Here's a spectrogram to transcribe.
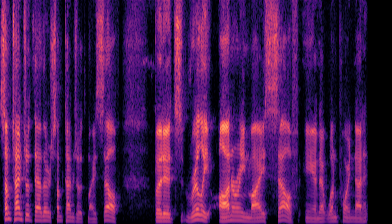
sometimes with others, sometimes with myself. But it's really honoring myself. And at one point, not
